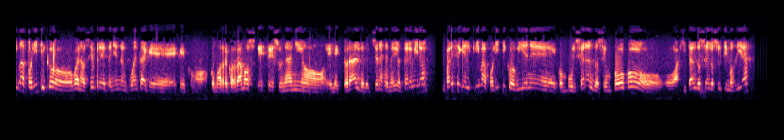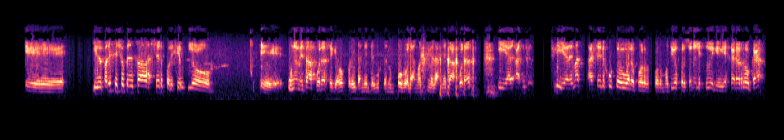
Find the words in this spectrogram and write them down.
Clima político, bueno, siempre teniendo en cuenta que, como, como recordamos, este es un año electoral, de elecciones de medio término, me parece que el clima político viene convulsionándose un poco o, agitándose en los últimos días. Eh, y me parece, yo pensaba ayer, por ejemplo, eh, una metáfora, sé que a vos por ahí también te gustan un poco las, metáforas, y, además ayer justo, bueno, por, por motivos personales tuve que viajar a Roca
